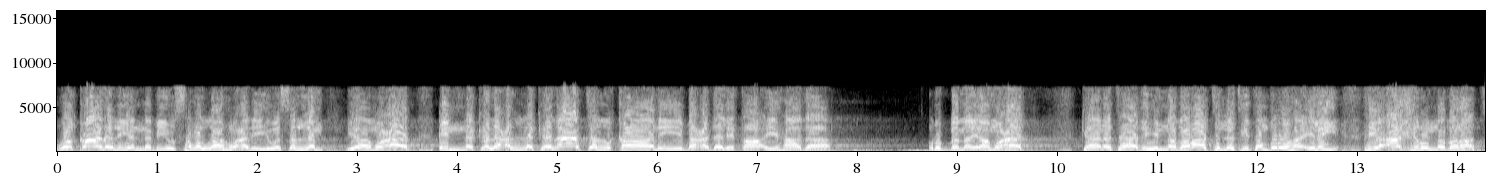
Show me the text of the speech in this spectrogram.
وقال لي النبي صلى الله عليه وسلم يا معاذ إنك لعلك لا تلقاني بعد لقاء هذا. ربما يا معاذ كانت هذه النظرات التي تنظرها إلي هي آخر النظرات.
